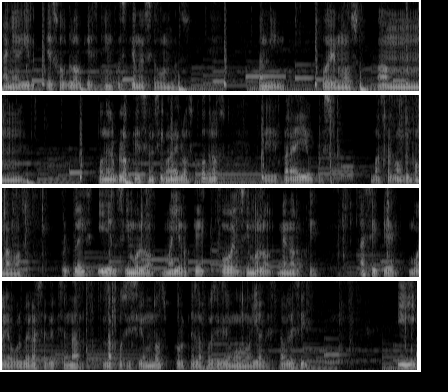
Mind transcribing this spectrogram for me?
añadir esos bloques en cuestión de segundos. También podemos poner bloques encima de los otros. Eh, para ello pues basta con que pongamos replace y el símbolo mayor que o el símbolo menor que. Así que voy a volver a seleccionar la posición 2 porque la posición 1 ya la establecí. Y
